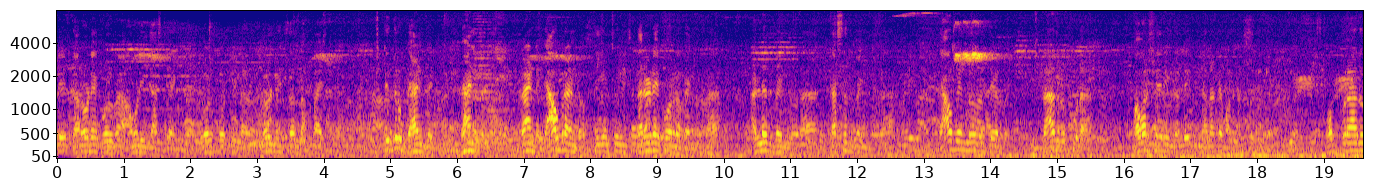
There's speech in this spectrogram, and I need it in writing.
ಇಲ್ಲಿ ಹೋದ್ರೆ ಅವಳಿ ಜಾಸ್ತಿ ಆಗಿದೆ. ಏಳು ಕೋಟಿ ಇಲ್ಲ, ಏಳು ನಿಮಿಷದಲ್ಲಿ ಇಷ್ಟ ಇಷ್ಟಿದ್ರು ಬ್ರ್ಯಾಂಡ್ ಬೇಕು. ಬ್ರ್ಯಾಂಡ್ ಬ್ರ್ಯಾಂಡ್, ಯಾವ ಬ್ರ್ಯಾಂಡು? ದರೋಡೆಕೋರರ ಬೆಂಗಳೂರ, ಹಳ್ಳದ ಬೆಂಗಳೂರ, ಕಸದ ಬೆಂಗಳೂರ, ಯಾವ ಬೆಂಗಳೂರು ಅಂತ ಹೇಳ್ಬೇಕು. ಇಷ್ಟಾದರೂ ಕೂಡ ಪವರ್ ಶೇರಿಂಗಲ್ಲಿ ಗಲಾಟೆ ಮಾಡ್ಕೊಂಡು ಒಬ್ಬರಾದ್ರೂ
